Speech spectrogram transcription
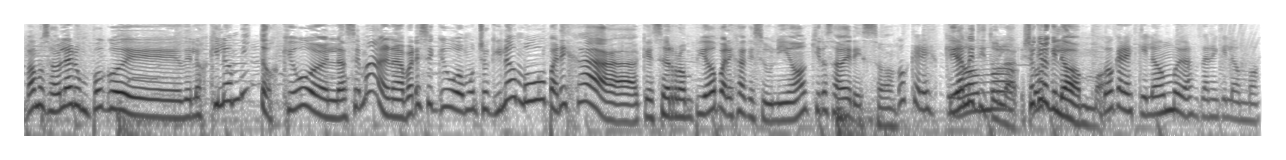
Vamos a hablar un poco de, de los quilombitos que hubo en la semana. Parece que hubo mucho quilombo. Hubo pareja que se rompió, pareja que se unió. Quiero saber eso. Vos querés titular. Yo vos- quiero quilombo. Vos querés quilombo y vas a tener quilombo.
